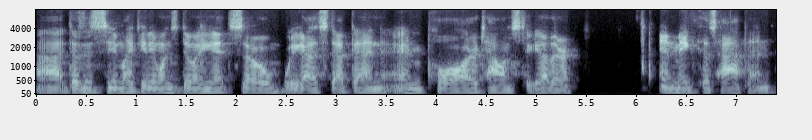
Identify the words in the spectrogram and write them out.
Uh, doesn't seem like anyone's doing it. So we got to step in and pull our talents together and make this happen.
